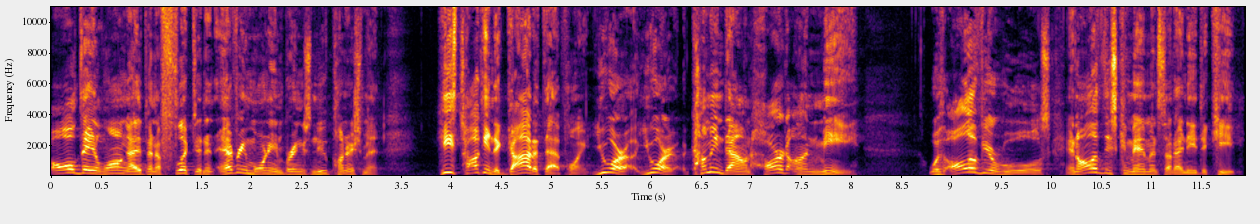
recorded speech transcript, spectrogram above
all day long I've been afflicted, and every morning brings new punishment. He's talking to God at that point. You are, you are coming down hard on me with all of your rules and all of these commandments that I need to keep.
